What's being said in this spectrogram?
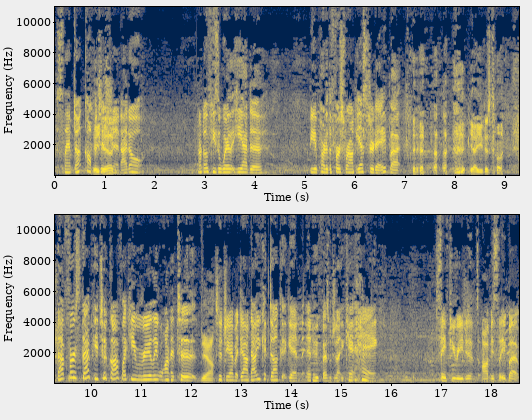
slam dunk competition. I don't, I don't know if he's aware that he had to be a part of the first round yesterday, but yeah, you just don't. that first step he took off like he really wanted to Yeah. to jam it down. Now you can dunk again in Hoop Fest, which is not you can't hang. Safety regions, obviously, but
